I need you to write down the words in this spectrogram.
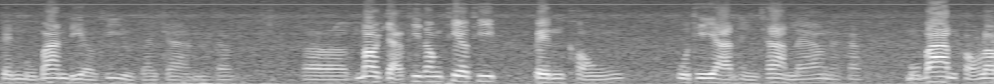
เป็นหมู่บ้านเดียวที่อยู่ใจกลางนะครับเออนอกจากที่ท่องเที่ยวที่เป็นของอุทยานแห่งชาติแล้วนะครับ หมู่บ้านของเรา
